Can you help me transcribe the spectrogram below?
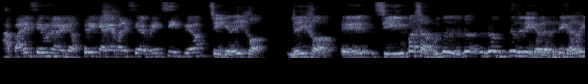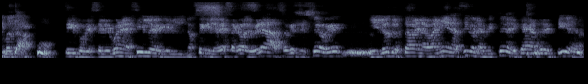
Aparece uno de los tres que había aparecido al principio. Sí, que le dijo. Le dijo, eh, si vas a no, no, no, no tenés que hablar, tenés que agarrar y matar. Uh, Sí, porque se le pone a decirle que no sé que le había sacado el brazo, qué sé yo, ¿eh? Y el otro estaba en la bañera así con la pistola y le caga tres tiros.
